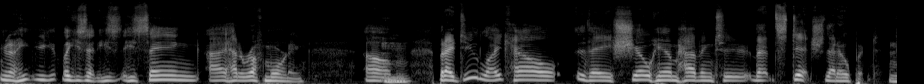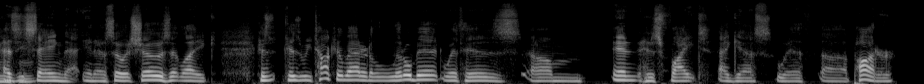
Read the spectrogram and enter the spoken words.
you know he, he like you said he's he's saying I had a rough morning. Um, but I do like how they show him having to that stitch that opened as he's Mhm. saying that, you know, so it shows that like, cause, cause we talked about it a little bit with his, um, in his fight, I guess, with, uh, Potter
